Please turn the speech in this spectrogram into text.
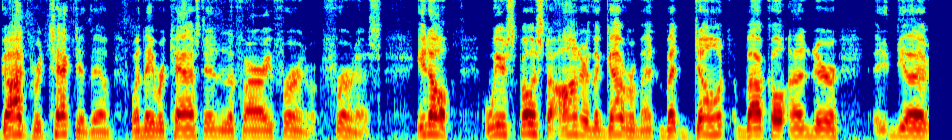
God protected them when they were cast into the fiery furnace. You know, we're supposed to honor the government, but don't buckle under uh, the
